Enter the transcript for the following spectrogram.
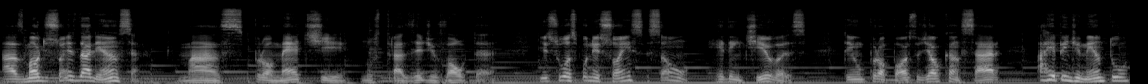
as maldições da aliança, mas promete nos trazer de volta. E suas punições são redentivas, têm o propósito de alcançar arrependimento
